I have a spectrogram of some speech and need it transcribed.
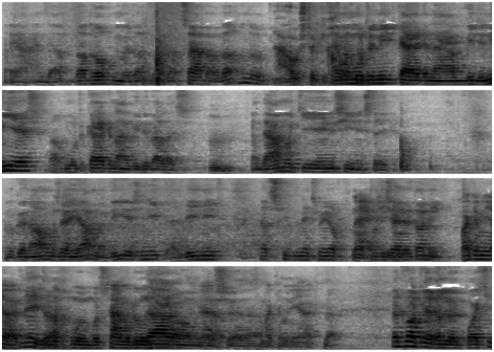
Nou ja, en dat, dat hopen we dat we dat zaterdag wel gaan doen. Nou, een stukje En we moeten niet kijken naar wie er niet is, maar we moeten kijken naar wie er wel is. En daar moet je je energie in steken. En we kunnen allemaal zeggen, ja, maar die is niet en die niet. Dat schiet er niks meer op, Nee, want die zijn het toch niet. Maakt er niet uit. Nee, toch? moet, moet samen doen. Daarom, Ja, dus, eh, maakt er niet uit. Het wordt weer een leuk potje.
